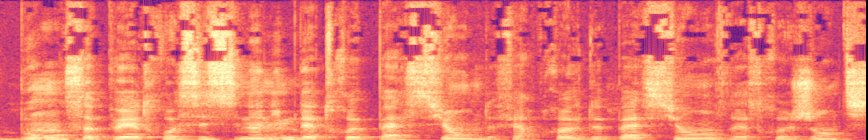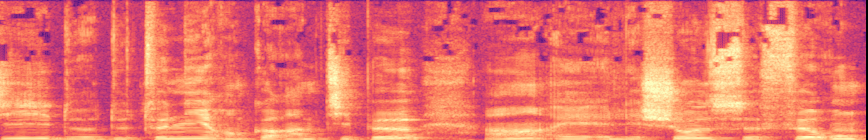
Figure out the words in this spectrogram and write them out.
Bon, ça peut être aussi synonyme d'être patient, de faire preuve de patience, d'être gentil, de, tenir encore un petit peu, hein, et les choses se feront.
